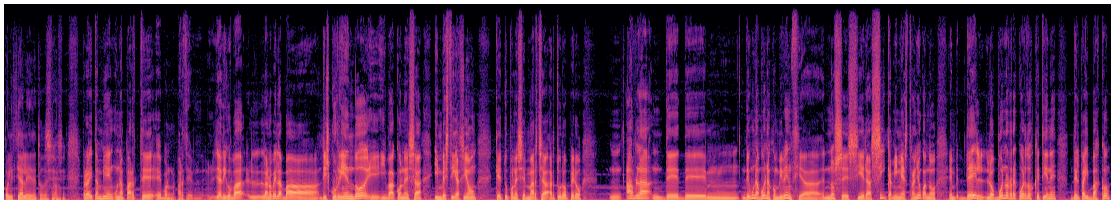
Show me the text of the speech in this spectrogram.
policiales y de todo eso. Pero hay también una parte, eh, bueno, una parte, ya digo, va, la novela va discurriendo y, va con esa investigación que tú pones en marcha, Arturo, pero mm, habla de, de, mm, de, una buena convivencia. No sé si era así, que a mí me extrañó cuando em, de él, los buenos recuerdos que tiene del País Vasco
